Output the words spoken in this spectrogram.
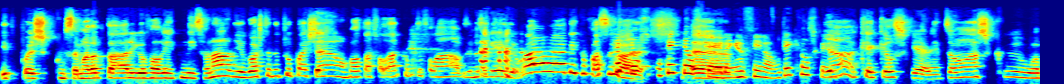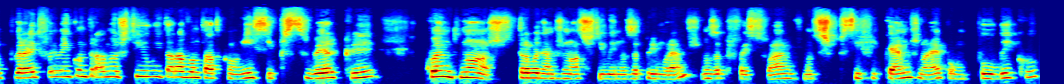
E depois comecei-me a adaptar e houve alguém que me disse, Nádia, eu gosto da tua paixão, volta a falar como tu falavas, e não sei o quê. E eu, ah, o que é que eu faço agora? O que é que eles querem, afinal? O que é que eles querem? Yeah, o que é que eles querem? Então acho que o upgrade foi encontrar o meu estilo e estar à vontade com isso e perceber que quando nós trabalhamos no nosso estilo e nos aprimoramos, nos aperfeiçoamos, nos especificamos, não é, para um público,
